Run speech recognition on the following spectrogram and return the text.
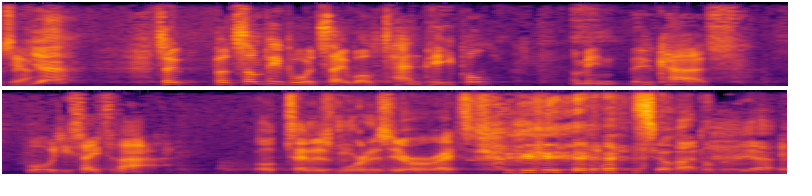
Yeah. yeah. So, but some people would say, well, ten people. I mean, who cares? What would you say to that? Well, 10 is more than zero, right? so I don't know, yeah.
